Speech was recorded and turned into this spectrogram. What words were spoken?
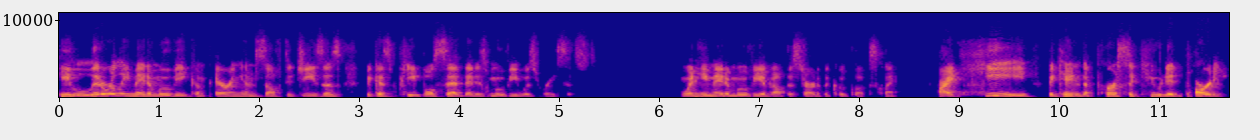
He literally made a movie comparing himself to Jesus because people said that his movie was racist when he made a movie about the start of the Ku Klux Klan. Right, he became the persecuted party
